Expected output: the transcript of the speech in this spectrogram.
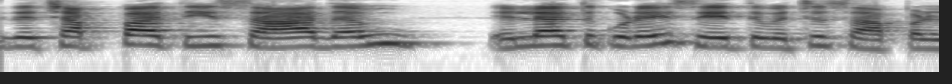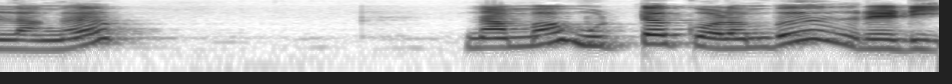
இதை சப்பாத்தி சாதம் எல்லாத்துக்கூடையும் சேர்த்து வச்சு சாப்பிட்லாங்க. நம்ம முட்டை குழம்பு ரெடி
